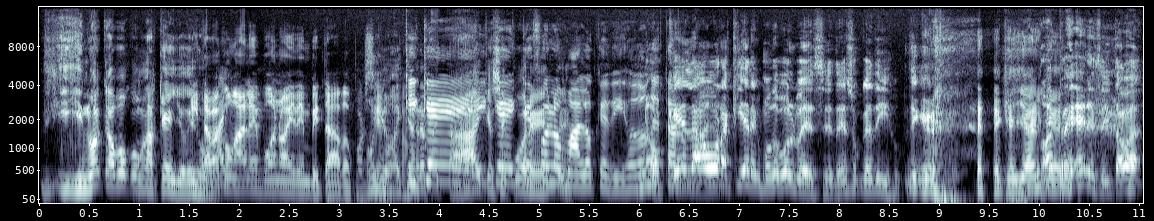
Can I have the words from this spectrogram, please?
Y, y no acabó con aquello, y estaba con Alex Bueno ahí de invitado, por cierto. hay que ¿Y qué, hay que qué- ser qué fue lo malo que dijo? ¿Dónde No, está que él malo? ahora quiere como devolverse de eso que dijo. que, que ya No, espérense, estaba.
